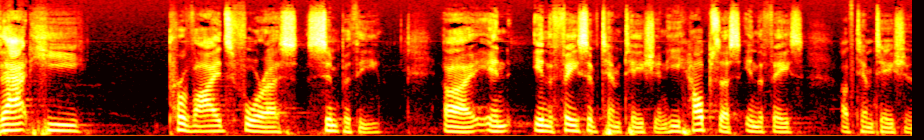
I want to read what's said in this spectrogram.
that he provides for us sympathy uh, in, in the face of temptation. He helps us in the face of temptation.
